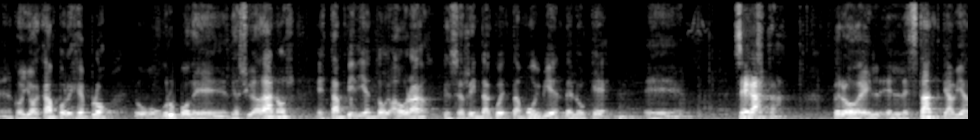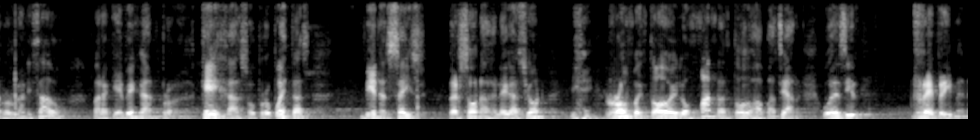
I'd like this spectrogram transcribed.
En Coyoacán, por ejemplo, un grupo de, ciudadanos están pidiendo ahora que se rinda cuenta muy bien de lo que eh, se gasta. Pero el, el, stand que habían organizado para que vengan quejas o propuestas, vienen seis personas, delegación, rompen todo y los mandan todos a pasear. O es decir, reprimen.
